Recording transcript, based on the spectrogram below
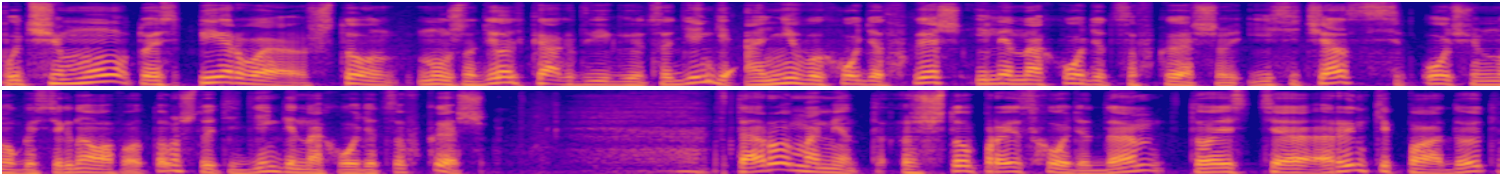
Почему? То есть первое, что нужно делать, как двигаются деньги, они выходят в кэш или находятся в кэше. И сейчас очень много сигналов о том, что эти деньги находятся в кэше. Второй момент, что происходит, да, то есть э, рынки падают,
